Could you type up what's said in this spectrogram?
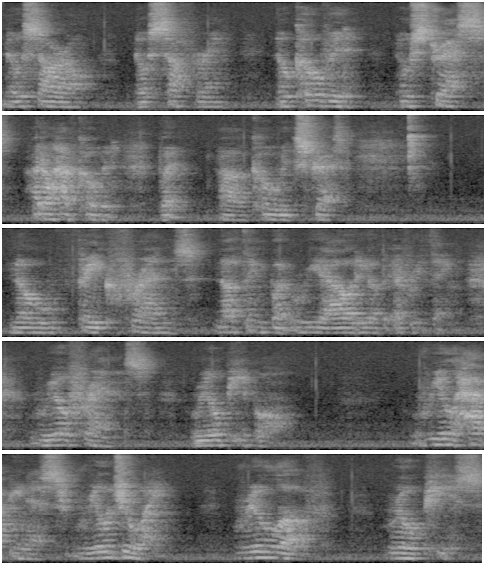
no sorrow, no suffering, no COVID, no stress. I don't have COVID, but uh, COVID stress. No fake friends, nothing but reality of everything. Real friends real people, real happiness, real joy, real love, real peace.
